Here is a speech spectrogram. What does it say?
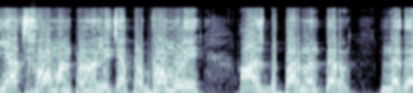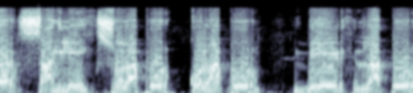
याच हवामान प्रणालीच्या प्रभावामुळे आज दुपारनंतर नगर सांगली सोलापूर कोल्हापूर बीड लातूर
